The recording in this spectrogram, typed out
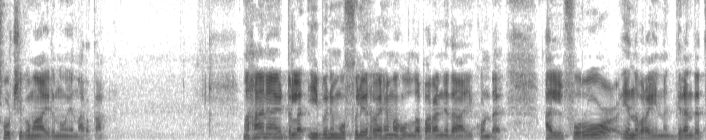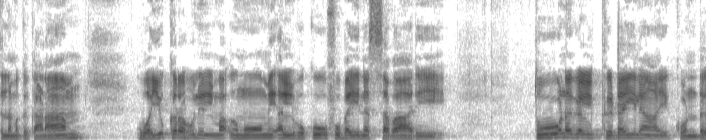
സൂക്ഷിക്കുമായിരുന്നു എന്നർത്ഥം. മഹാനായിട്ടുള്ള ഇബിന് മുഫ്ലിഹ് റഹമഹുല്ല പറഞ്ഞതായിക്കൊണ്ട് അൽ ഫുറൂ എന്ന് പറയുന്ന ഗ്രന്ഥത്തിൽ നമുക്ക് കാണാം. വയുക്രഹുലിൽ മഅ്മൂമി അൽ വുക്കൂഫു ബൈന സവാരി. തൂണുകൾക്കിടയിലായിക്കൊണ്ട്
